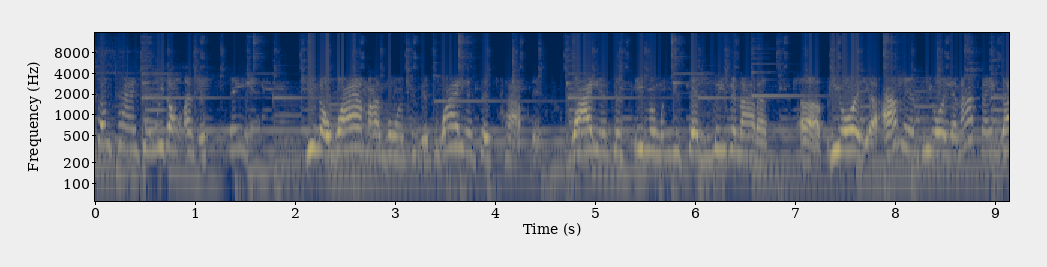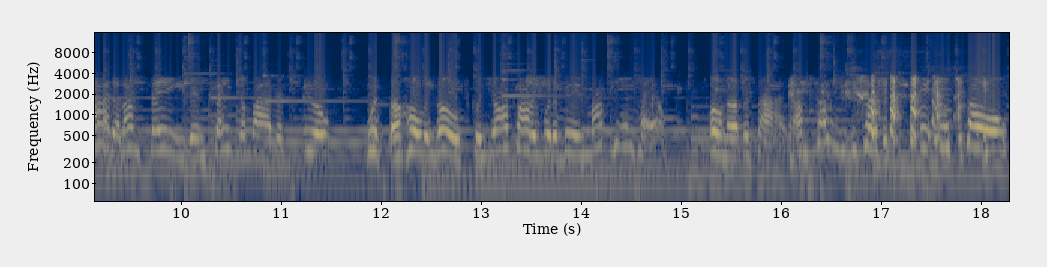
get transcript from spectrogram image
sometimes when we don't understand, you know, why am I going through this? Why is this happening? Why is this, even when you said leaving out of uh, Peoria, I'm in Peoria and I thank God that I'm saved and sanctified and filled with the Holy Ghost because y'all probably would have been my pen pal on the other side. I'm telling you because it, it's so.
